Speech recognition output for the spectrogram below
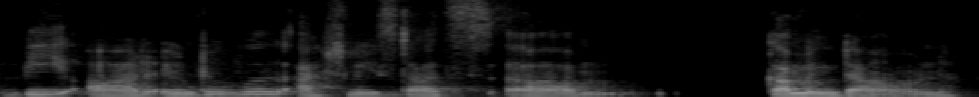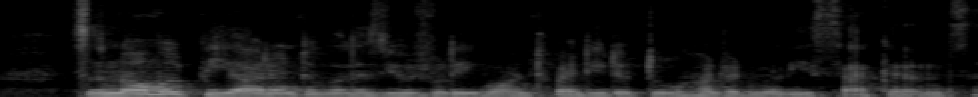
the pr interval actually starts um, coming down so normal PR interval is usually 120 to 200 milliseconds.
